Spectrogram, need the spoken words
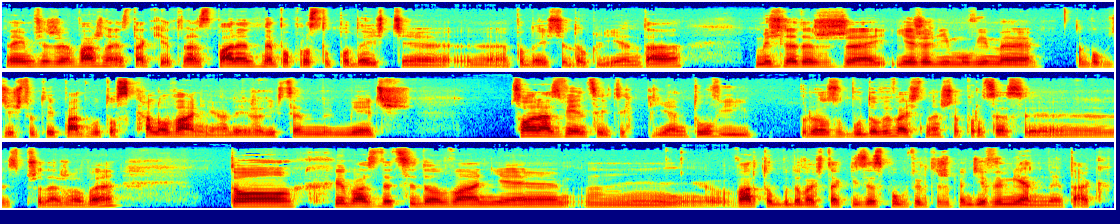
wydaje mi się, że ważne jest takie transparentne po prostu podejście, e, podejście do klienta. Myślę też, że jeżeli mówimy, to bo gdzieś tutaj padło to skalowanie, ale jeżeli chcemy mieć coraz więcej tych klientów i rozbudowywać nasze procesy e, sprzedażowe, to chyba zdecydowanie mm, warto budować taki zespół, który też będzie wymienny, tak?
